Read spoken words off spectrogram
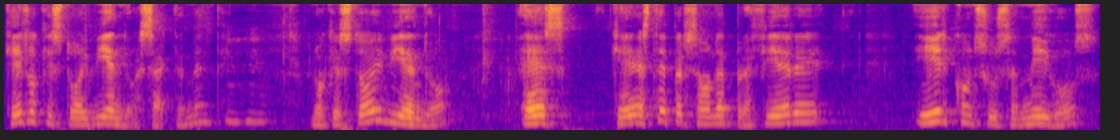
qué es lo que estoy viendo exactamente. Lo que estoy viendo es que esta persona prefiere ir con sus amigos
